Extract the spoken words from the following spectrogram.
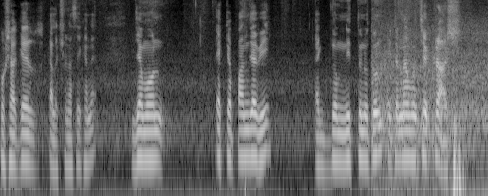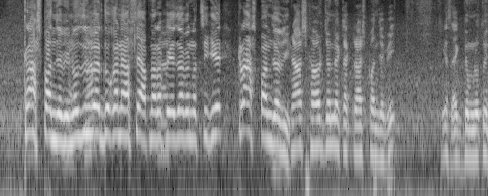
পোশাকের কালেকশন আছে এখানে। যেমন একটা পাঞ্জাবি একদম নিত্য নতুন। এটার নাম হচ্ছে ক্রাশ। ক্রাশ পাঞ্জাবি। নজরুল ভাইয়ের দোকানে আসলে আপনারা পেয়ে যাবেন হচ্ছে গিয়ে ক্রাশ পাঞ্জাবি। ক্রাশ খাওয়ার জন্য একটা ক্রাশ পাঞ্জাবি। ঠিক আছে একদম নতুন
